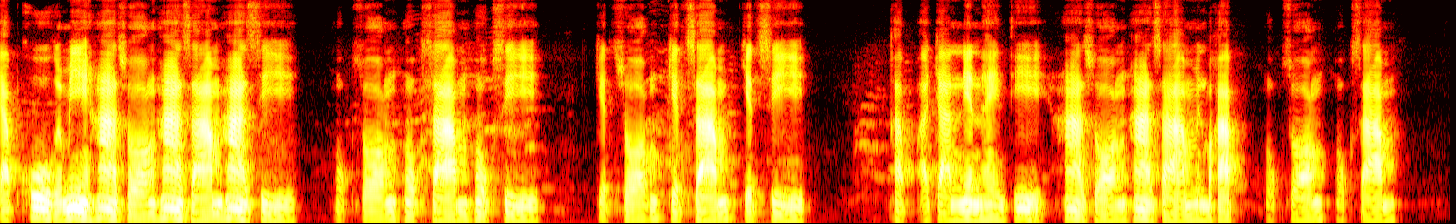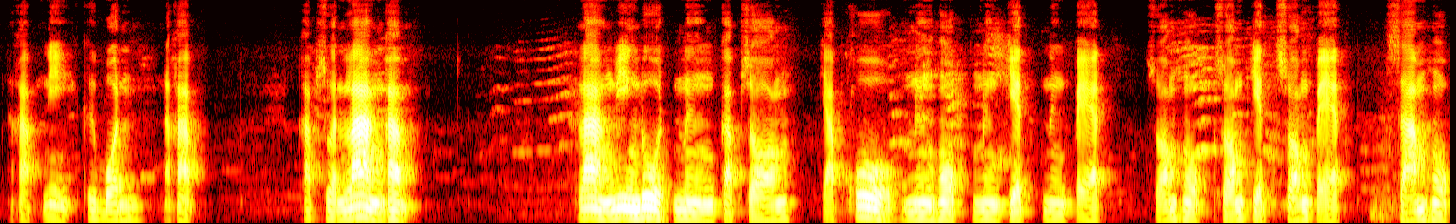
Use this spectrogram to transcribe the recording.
จับคู่ก็มีห้าสองห้าสามห้าสี่หกสองหกสามหกสี่เจ็ดสองเจ็ดสามเจ็ดสี่ครับอาจารย์เน้นให้ที่ห้าสองห้าสามเป็นปะครับหกสองหกสามนะครับนี่คือบนนะครับ ครับส่วนล่างครับ ล่างวิ่งรูดหนึ่งกับสอง จับคู่หนึ่งหกหนึ่งเจ็ดหนึ่งแปดสองหกสองเจ็ดสองแปดสามหก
